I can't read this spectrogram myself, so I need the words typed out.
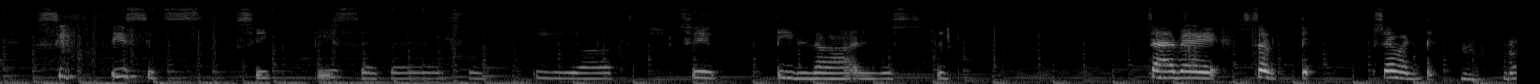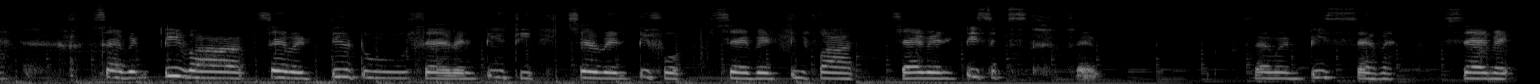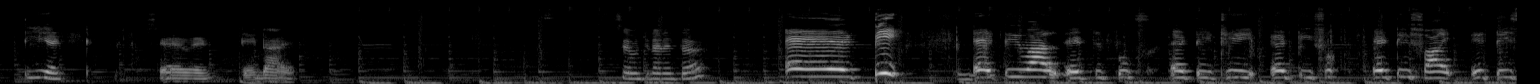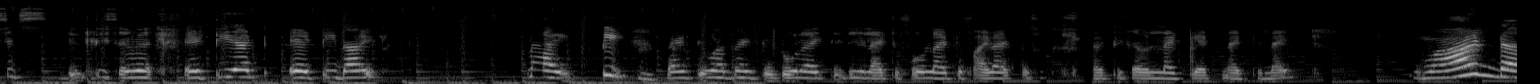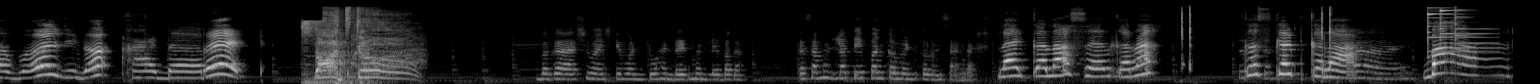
sixty six sixty seven sixty eight sixty nine seven seventy. Seventy hmm, 71, 72, 73, 74, 75, 76, 77, 78, 79. 79 and third? 80, 81, 82, 83, 84, 85, 86, eighty-six, eighty-seven, eighty-eight, eighty-nine, ninety, ninety-one, ninety-two, ninety-three, ninety-four, ninety-five, ninety-six, ninety-seven, ninety-eight, ninety-nine. One double zero hundred. बघा शिवांशने one two hundred म्हटले बघा कसा म्हटला ते पण comment करून सांगा like करा शेअर करा सबस्क्राईब करा. बाय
